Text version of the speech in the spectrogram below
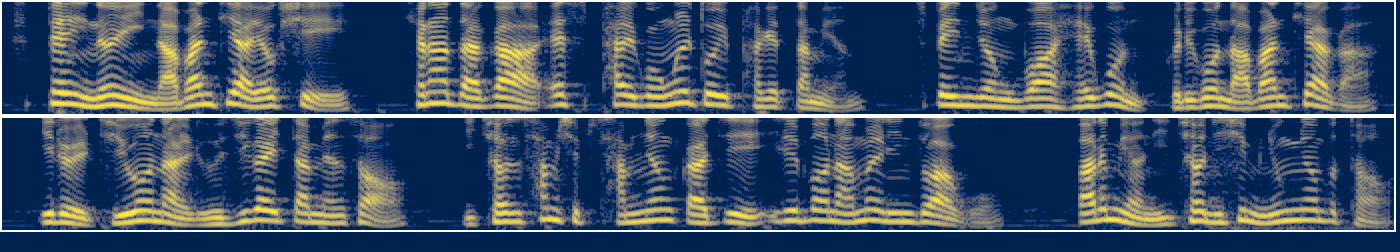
스페인의 나반티아 역시 캐나다가 S80을 도입하겠다면 스페인 정부와 해군 그리고 나반티아가 이를 지원할 의지가 있다면서 2033년까지 일본함을 인도하고 빠르면 2026년부터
